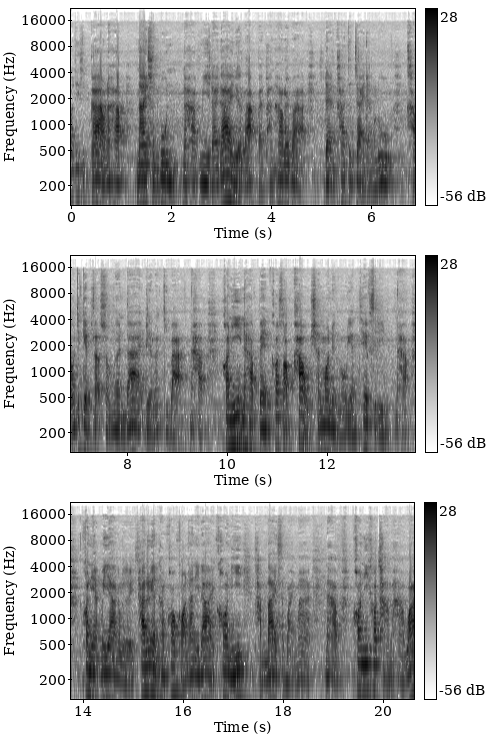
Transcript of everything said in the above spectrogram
้อที่ 19 นะครับ นายสมบุญนะครับ มีรายได้เดือนละ 8,500 บาท แสดงค่าใช้จ่ายดังรูป เขาจะเก็บสะสมเงินได้เดือนละกี่บาทนะครับ ข้อนี้นะครับเป็นข้อสอบเข้าชั้นม .1 โรงเรียนเทพศิรินนะครับ ข้อนี้ไม่ยากเลย ถ้านักเรียนทำข้อก่อนหน้านี้ได้ ข้อนี้ทำได้สบายมากนะครับ ข้อนี้เขาถามหาว่า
